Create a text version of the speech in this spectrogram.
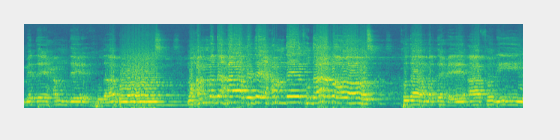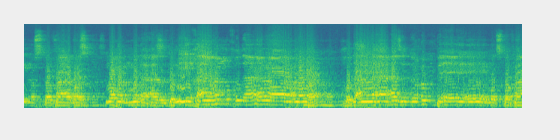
মেদে হামদে খুদা বস। মোহাম্মদ হামদে হামদে খুদা বস। খুদা মদহে আফরি মুস্তফা বস। মোহাম্মদ আজ তুমি খুদা। খুদা আজ হুব্বে মুস্তফা।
